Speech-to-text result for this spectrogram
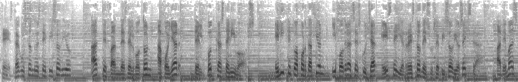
¿Te está gustando este episodio? Hazte fan desde el botón Apoyar del podcast de Nivos. Elige tu aportación y podrás escuchar este y el resto de sus episodios extra. Además,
